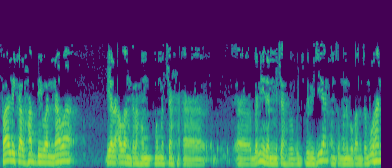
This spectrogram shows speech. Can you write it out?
Falikal habbi wan nawa dialah Allah yang telah memecah uh, uh, benih dan memecah bibijian untuk menumbuhkan tumbuhan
